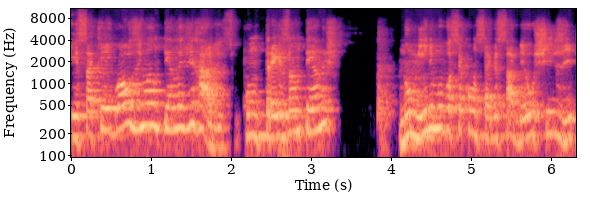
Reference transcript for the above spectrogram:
isso aqui é igualzinho a antena de rádio. Com três antenas, no mínimo você consegue saber o XY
